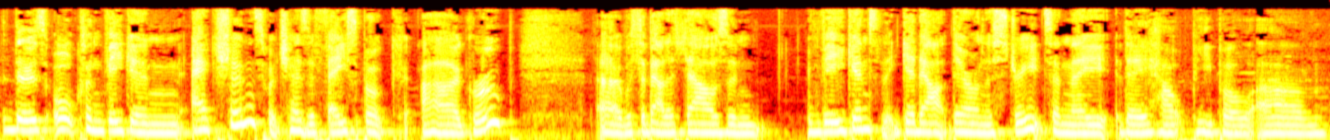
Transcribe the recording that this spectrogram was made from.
there's Auckland Vegan Actions, which has a Facebook uh, group uh, with about a thousand vegans that get out there on the streets and they they help people. Um,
